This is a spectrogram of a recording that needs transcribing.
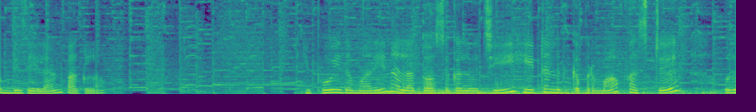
எப்படி செய்யலான்னு பார்க்கலாம். இப்போது இதை மாதிரி நல்லா தோசைக்கல் வச்சு ஹீட் ஆனதுக்கப்புறமா ஃபஸ்ட்டு ஒரு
